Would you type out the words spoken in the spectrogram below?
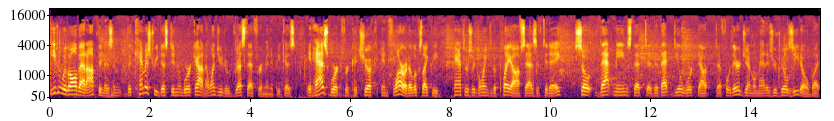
even with all that optimism, the chemistry just didn't work out. And I want you to address that for a minute because it has worked for Tkachuk in Florida. Looks like the Panthers are going to the playoffs as of today. So that means that uh, that, that deal worked out uh, for their general manager, Bill Zito. But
